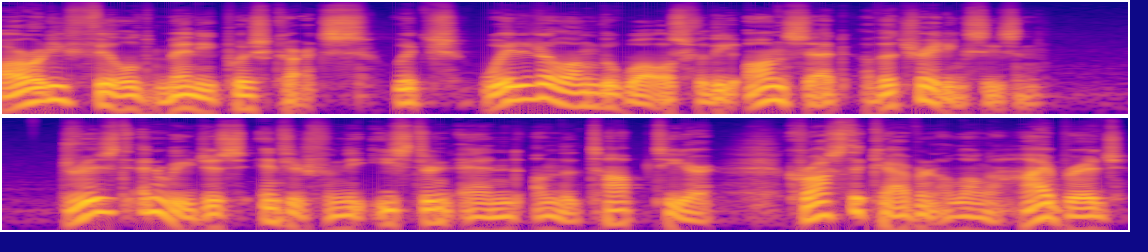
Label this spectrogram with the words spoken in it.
already filled many pushcarts, which waited along the walls for the onset of the trading season. Drizzt and Regis entered from the eastern end on the top tier, crossed the cavern along a high bridge,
